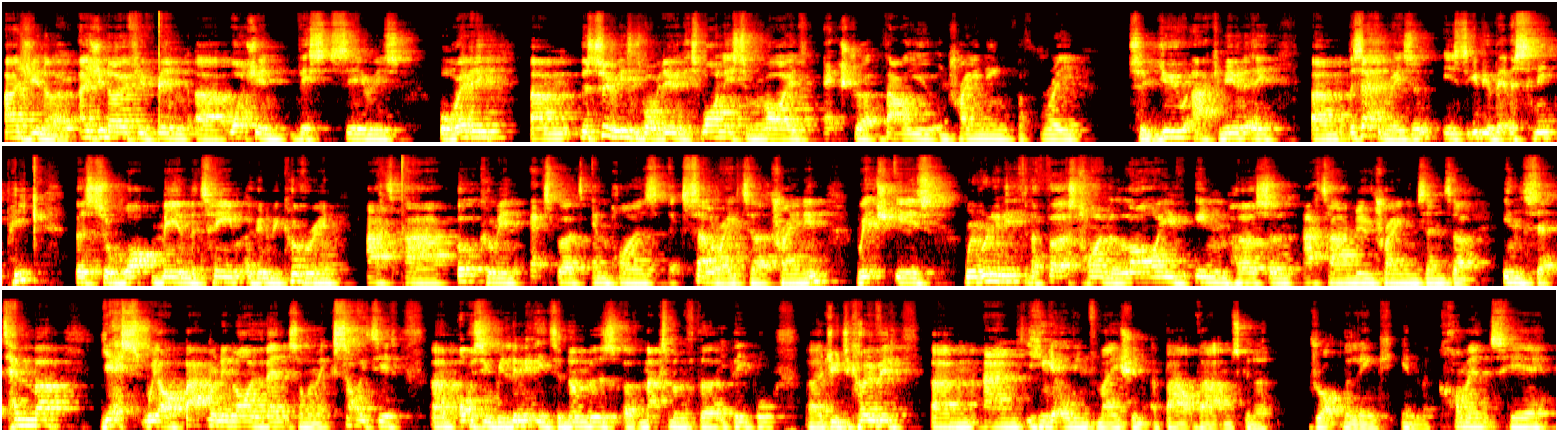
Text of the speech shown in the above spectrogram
as you know, as you know, if you've been uh, watching this series already, um, there's two reasons why we're doing this. One is to provide extra value and training for free to you, our community. Um, the second reason is to give you a bit of a sneak peek as to what me and the team are going to be covering at our upcoming Expert Empires Accelerator training, which is we're running it for the first time live in person at our new training centre in September. Yes, we are back running live events, and I'm excited. Um, obviously, we'll be limited to numbers of maximum of 30 people uh, due to COVID, um, and you can get all the information about that. I'm just going to drop the link in the comments here.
